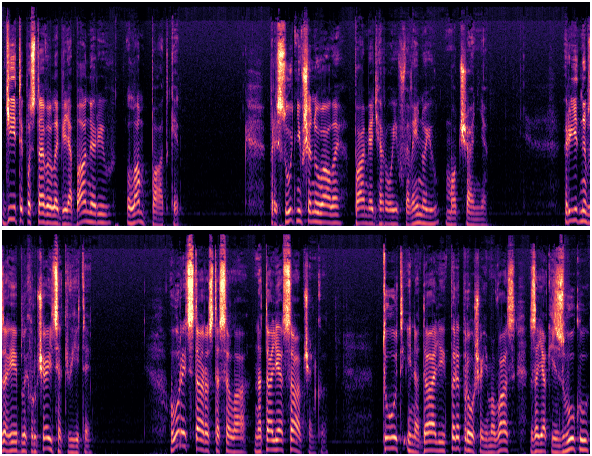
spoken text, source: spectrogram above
Діти поставили біля банерів лампадки. Присутні вшанували пам'ять героїв хвилиною мовчання. Рідним загиблих вручаються квіти. Говорить староста села Наталія Савченко. Тут і надалі перепрошуємо вас за якість звуку.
